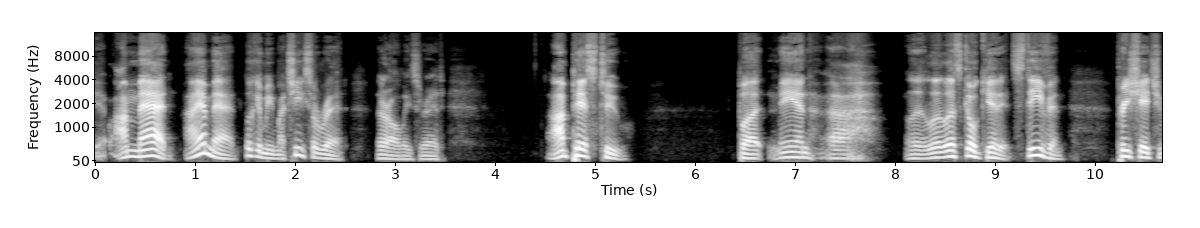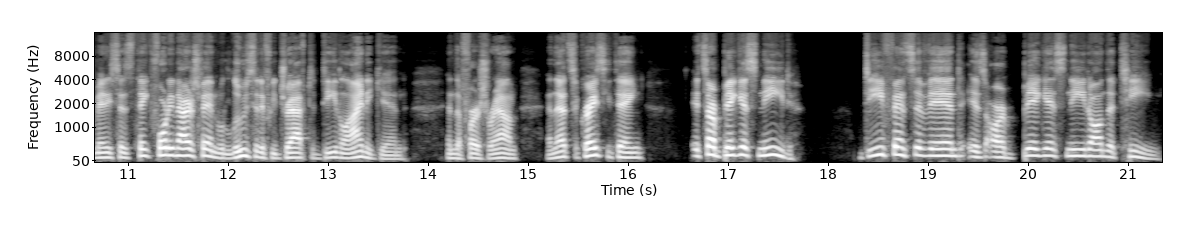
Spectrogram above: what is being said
eh, I'm mad. I am mad. Look at me. My cheeks are red. They're always red. I'm pissed too. But man, uh, let's go get it. Steven, appreciate you, man. He says, think 49ers fan would lose it if we drafted D line again in the first round. And that's the crazy thing. It's our biggest need. Defensive end is our biggest need on the team.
